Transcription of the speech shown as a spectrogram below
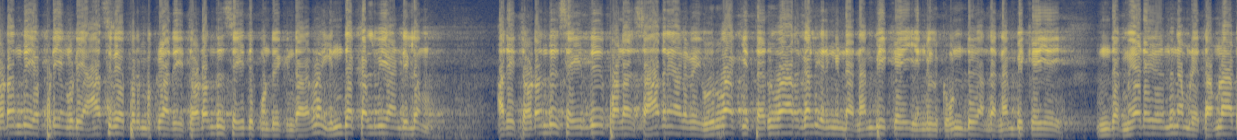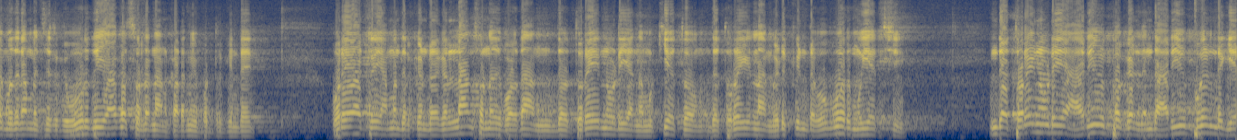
தொடர்ந்து எப்படி எங்களுடைய ஆசிரியர் பெருமக்கள் அதை தொடர்ந்து செய்து கொண்டிருக்கின்றார்களோ இந்த கல்வியாண்டிலும் அதை தொடர்ந்து செய்து பல சாதனையாளர்களை உருவாக்கி தருவார்கள் என்கின்ற நம்பிக்கை எங்களுக்கு உண்டு. அந்த நம்பிக்கையை இந்த மேடையிலிருந்து நம்முடைய தமிழ்நாடு முதலமைச்சருக்கு உறுதியாக சொல்ல நான் கடமைப்பட்டிருக்கின்றேன். உரையாற்றி அமர்ந்திருக்கின்றவர்கள் எல்லாம் சொன்னது போலதான் இந்த துறையினுடைய அந்த முக்கியத்துவம் இந்த துறையில் நாம் எடுக்கின்ற ஒவ்வொரு முயற்சி. இந்த துறையினுடைய அறிவிப்புகள் இந்த அறிவிப்புகள் இன்றைக்கு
